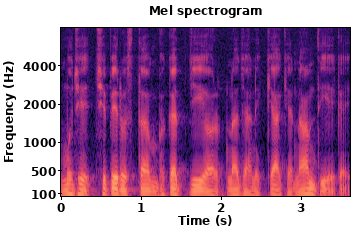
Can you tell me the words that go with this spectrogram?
मुझे छिपे रुस्तम, भगत जी और न जाने क्या क्या नाम दिए गए।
